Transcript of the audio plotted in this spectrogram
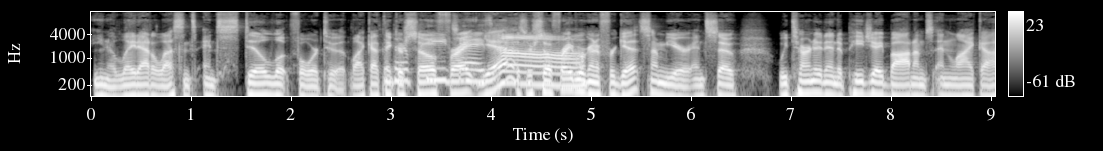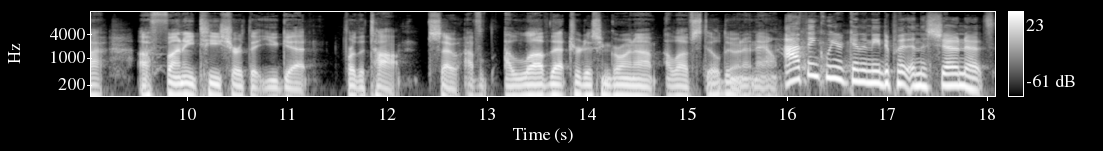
you know, late adolescents and still look forward to it. Like I think Their they're so PJs. afraid. Yes, they're so afraid we're going to forget some year. And so we turn it into PJ bottoms and like a, a funny t shirt that you get for the top. So I've, I love that tradition growing up. I love still doing it now. I think we are going to need to put in the show notes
